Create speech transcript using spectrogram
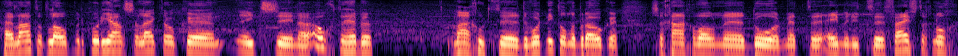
Hij laat het lopen. De Koreaanse lijkt ook uh, iets in haar oog te hebben. Maar goed, uh, er wordt niet onderbroken. Ze gaan gewoon door met uh, 1 minuut 50 nog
